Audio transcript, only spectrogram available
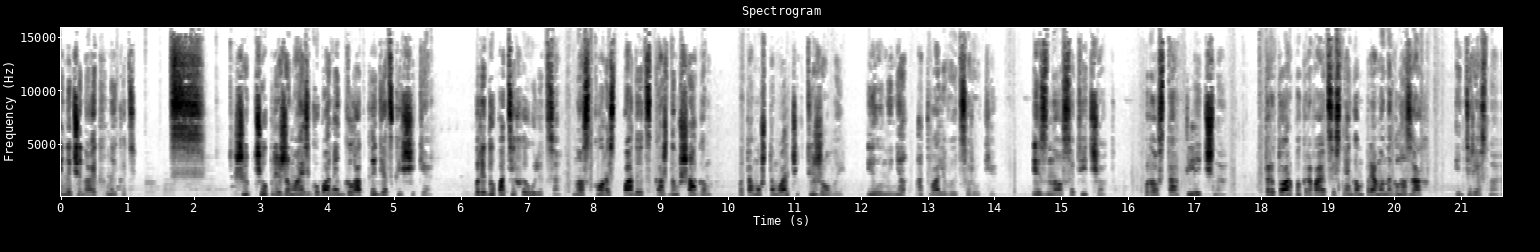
и начинает хныкать. Шепчу, прижимаясь губами к гладкой детской щеке. Бреду по тихой улице, но скорость падает с каждым шагом, потому что мальчик тяжелый, и у меня отваливаются руки. Из носа течет. Просто отлично! Тротуар покрывается снегом прямо на глазах. Интересно,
